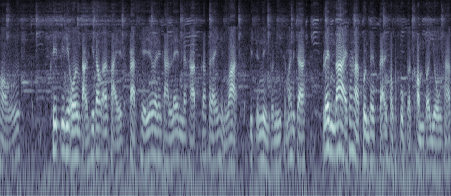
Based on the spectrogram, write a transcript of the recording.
ของคลิปวิดีโอต่างๆที่ต้องอาศัย Flash Player ในการเล่นนะครับ ก็แสดงให้เห็นว่า V71 ตัวนี้สามารถที่จะเล่นได้ถ้าหากคุณเป็นแฟนของกระปุก .com ตัวยงครับ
